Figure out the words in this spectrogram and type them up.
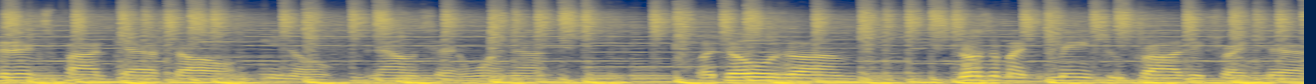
the next podcast, I'll, you know, announce it and whatnot. But those, um, those are my main two projects right there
